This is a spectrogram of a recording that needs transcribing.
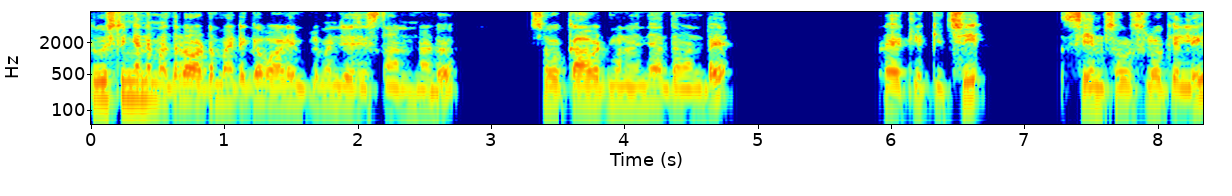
టూ స్ట్రింగ్ అనే మెథడ్ ఆటోమేటిక్గా వాడే ఇంప్లిమెంట్ చేసి ఇస్తా అంటున్నాడు. సో కాబట్టి మనం ఏం చేద్దామంటే రైట్ క్లిక్ ఇచ్చి సేమ్ సోర్స్లోకి వెళ్ళి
